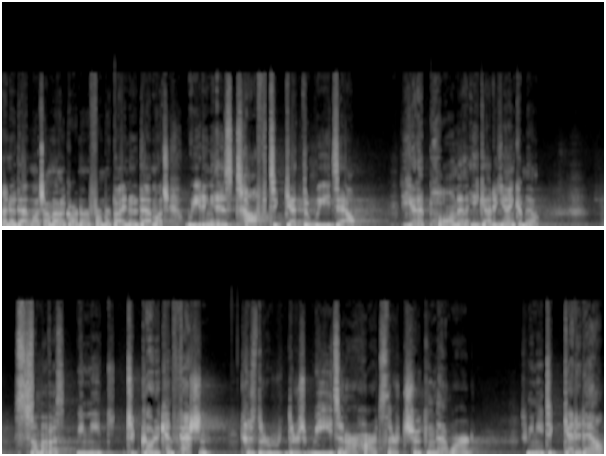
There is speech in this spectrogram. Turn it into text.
I know that much. I'm not a gardener or a farmer, but I know that much. Weeding is tough to get the weeds out. You got to pull them out, you got to yank them out. Some of us, we need to go to confession because there, there's weeds in our hearts that are choking that word. So we need to get it out.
